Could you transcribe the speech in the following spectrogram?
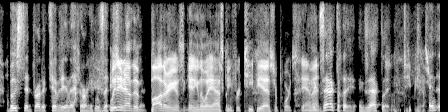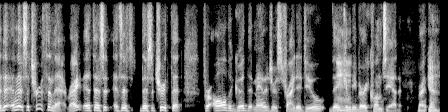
boosted productivity in that organization. We didn't have them bothering us getting in the way asking for tps reports damn it. Exactly exactly. Tps and, and there's a truth in that right? There's a, a there's a truth that for all the good that managers try to do they mm-hmm. can be very clumsy at it right? Yeah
